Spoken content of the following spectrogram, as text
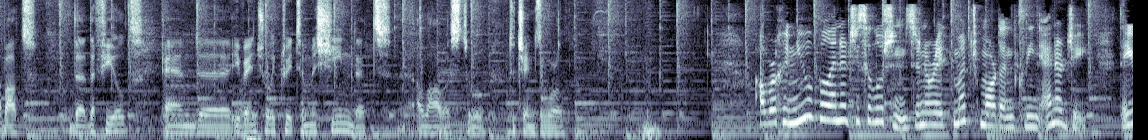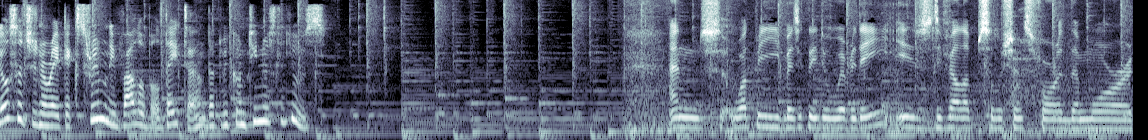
about the, the field, and uh, eventually create a machine that allow us to, to change the world. Our renewable energy solutions generate much more than clean energy. They also generate extremely valuable data that we continuously use. And what we basically do every day is develop solutions for the more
